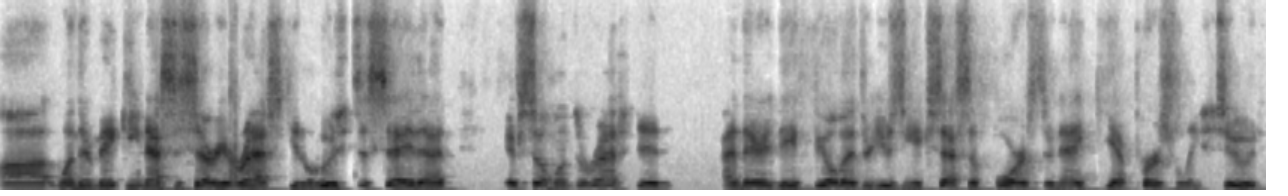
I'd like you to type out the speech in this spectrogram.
uh, when they're making necessary arrests. You know, who's to say that if someone's arrested and they they feel that they're using excessive force, they're not get personally sued.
